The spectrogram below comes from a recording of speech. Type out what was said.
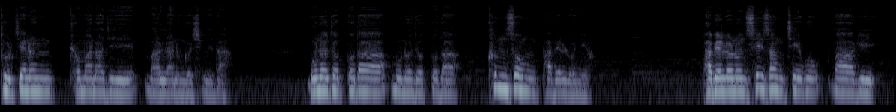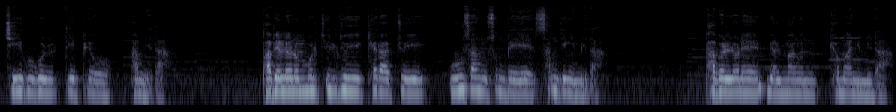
둘째는 교만하지 말라는 것입니다. 무너졌도다 무너졌도다 큰 성 바벨론이여 바벨론은 세상 제국 마귀 제국을 대표합니다. 바벨론은 물질주의, 쾌락주의, 우상숭배의 상징입니다. 바벨론의 멸망은 교만입니다.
